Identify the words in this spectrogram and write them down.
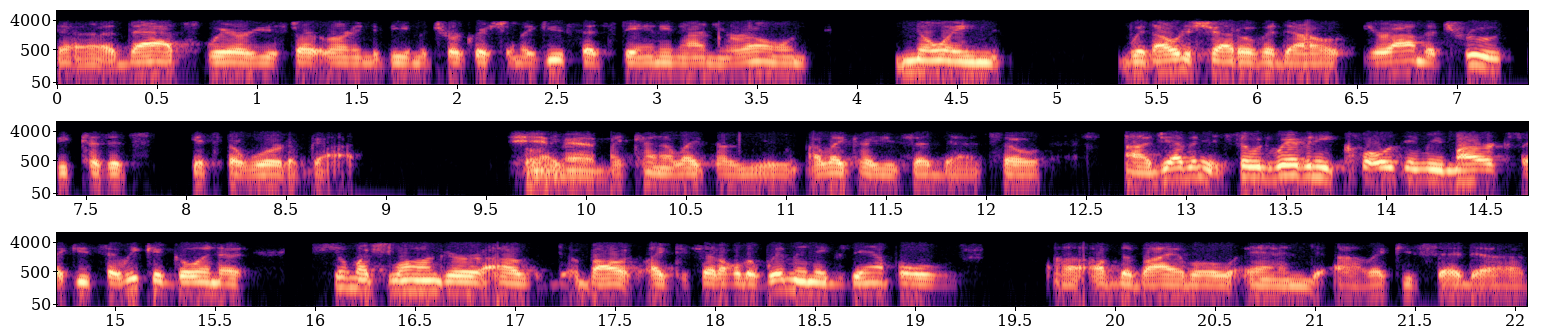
uh, that's where you start learning to be a mature Christian, like you said, standing on your own, knowing without a shadow of a doubt you're on the truth because it's it's the Word of God. So Amen. I, I kind of like how you I like how you said that. So uh, do you have any? So, do we have any closing remarks? Like you said, we could go into so much longer uh, about, like you said, all the women examples uh, of the Bible, and uh, like you said, uh,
